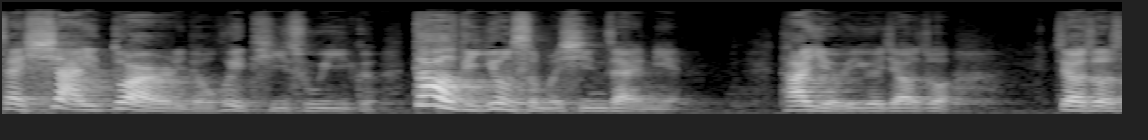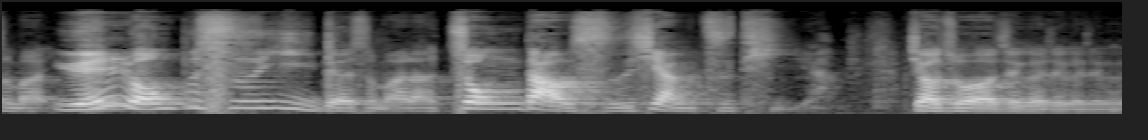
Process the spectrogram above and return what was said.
在下一段里头会提出一个，到底用什么心在念？它有一个叫做叫做什么圆融不思议的什么呢？中道实相之体啊，叫做这个这个这个，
